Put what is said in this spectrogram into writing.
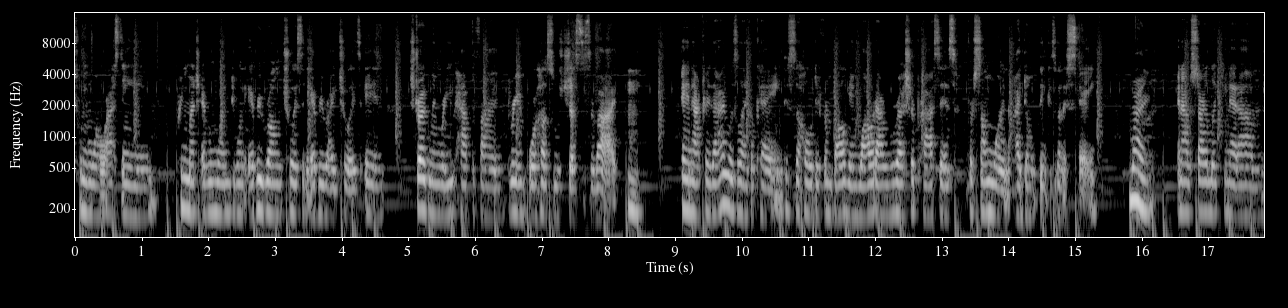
21, where I seen pretty much everyone doing every wrong choice and every right choice and struggling where you have to find three and four hustles just to survive. Mm. And after that, I was like, okay, this is a whole different ballgame. Why would I rush a process for someone I don't think is going to stay? Right. And I started looking at um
